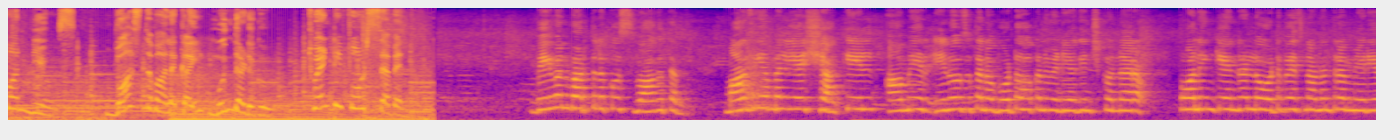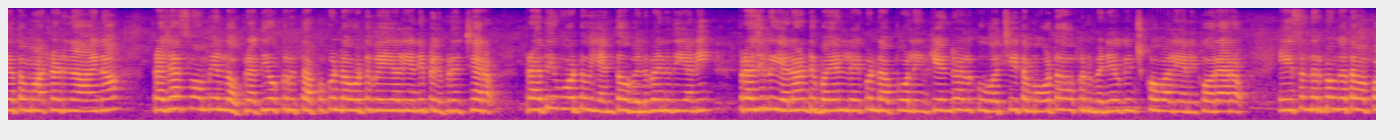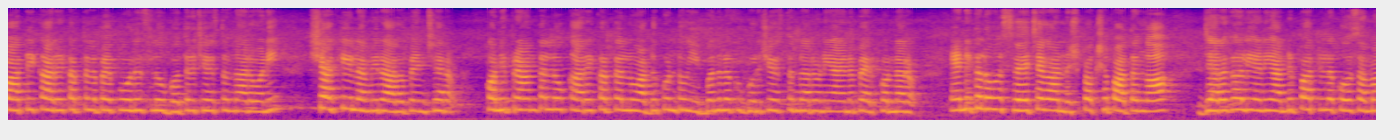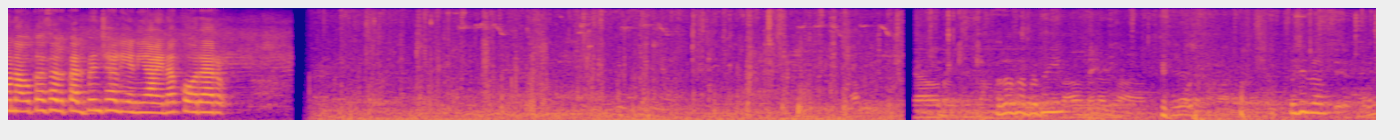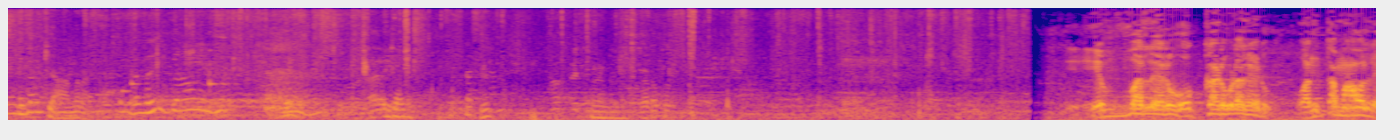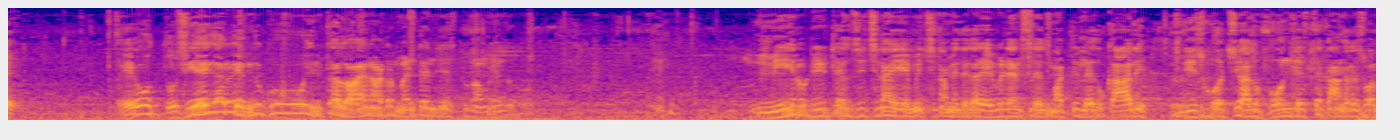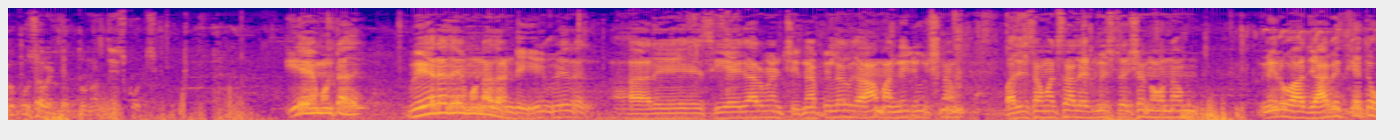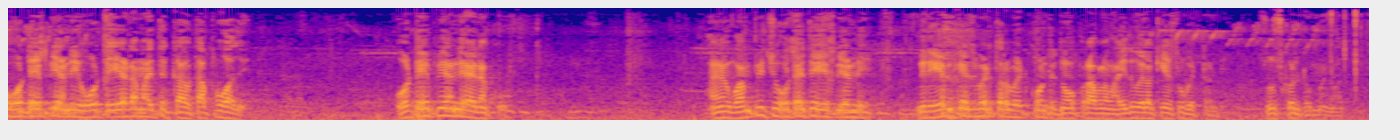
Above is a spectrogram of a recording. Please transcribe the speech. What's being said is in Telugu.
వన్ న్యూస్ వాస్తవాలకై ముందడుగు. Twenty four seven. వీవన్ వార్తలకు స్వాగతం. మాజీ ఎమ్మెల్యే షకీల్ ఆమీర్ ఈ రోజు తన ఓటు హక్కును వినియోగించుకున్నారు. పోలింగ్ కేంద్రంలో ఓటు వేసిన అనంతరం మీడియాతో మాట్లాడిన ఆయన ప్రజాస్వామ్యంలో ప్రతి ఒక్కరూ తప్పకుండా ఓటు వేయాలి అని పిలుపునిచ్చారు. ప్రతి ఓటు ఎంతో విలువైనది అని ప్రజలు ఎలాంటి భయం లేకుండా పోలింగ్ కేంద్రాలకు వచ్చి తమ ఓటు హక్కును వినియోగించుకోవాలి అని కోరారు. ఈ సందర్భంగా తమ పార్టీ కార్యకర్తలపై పోలీసులు ఒత్తిడి చేస్తున్నారు అని షకీల్ అమీర్ ఆరోపించారు. కొన్ని ప్రాంతాల్లో కార్యకర్తలను అడ్డుకుంటూ ఇబ్బందులకు గురి చేస్తున్నారని ఆయన పేర్కొన్నారు. ఎన్నికలు స్వేచ్ఛగా నిష్పక్షపాతంగా జరగాలి అని అన్ని పార్టీలకు సమాన అవకాశాలు కల్పించాలి అని ఆయన కోరారు. ఎవ్వరు లేరు ఒక్కడు కూడా లేడు. అంత మా వాళ్ళే ఏవో తుసిఐ గారు ఎందుకు ఇంత లా అండ్ ఆర్డర్ మెయింటైన్ చేస్తున్నాం? ఎందుకు? మీరు డీటెయిల్స్ ఇచ్చినా ఏమి ఇచ్చినా మీ దగ్గర ఎవిడెన్స్ లేదు మట్టి లేదు ఖాళీ తీసుకొచ్చి వాళ్ళు ఫోన్ చేస్తే కాంగ్రెస్ వాళ్ళు కూర్చోబెట్టేస్తున్నారు తీసుకొచ్చి. ఏముంటుంది? వేరేది ఏమున్నదండి? వేరే అరే సిఐ గారు మేము చిన్నపిల్లలుగా అన్నీ చూసినాం. పది సంవత్సరాలు అడ్మినిస్ట్రేషన్ ఉన్నాం. మీరు ఆ జావేద్కి అయితే ఓటు వేపియండి. ఓటు వేయడం అయితే తప్పు అది. ఓటు వేపియండి ఆయనకు. ఆయనకు పంపించి ఓటైతే వేపియండి. మీరు ఏం కేసు పెడతారో పెట్టుకోండి. No problem. ఐదు వేల కేసులు పెట్టండి. చూసుకుంటాం మేము.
